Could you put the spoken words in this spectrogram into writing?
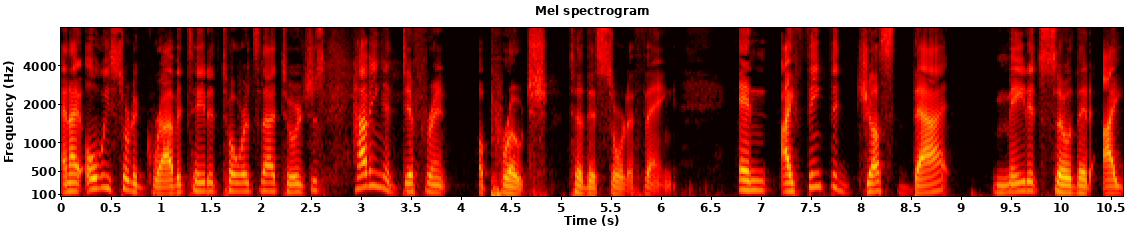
And I always sort of gravitated towards that, towards just having a different approach to this sort of thing. And I think that just that made it so that I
